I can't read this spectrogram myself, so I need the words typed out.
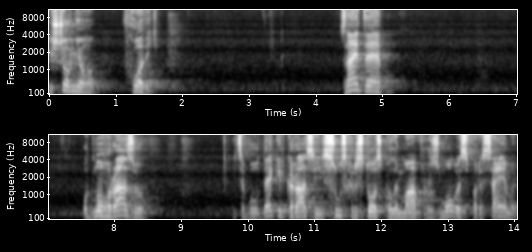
І що в нього входить? Знаєте, одного разу, і це було декілька разів, Ісус Христос, коли мав розмови з фарисеями,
